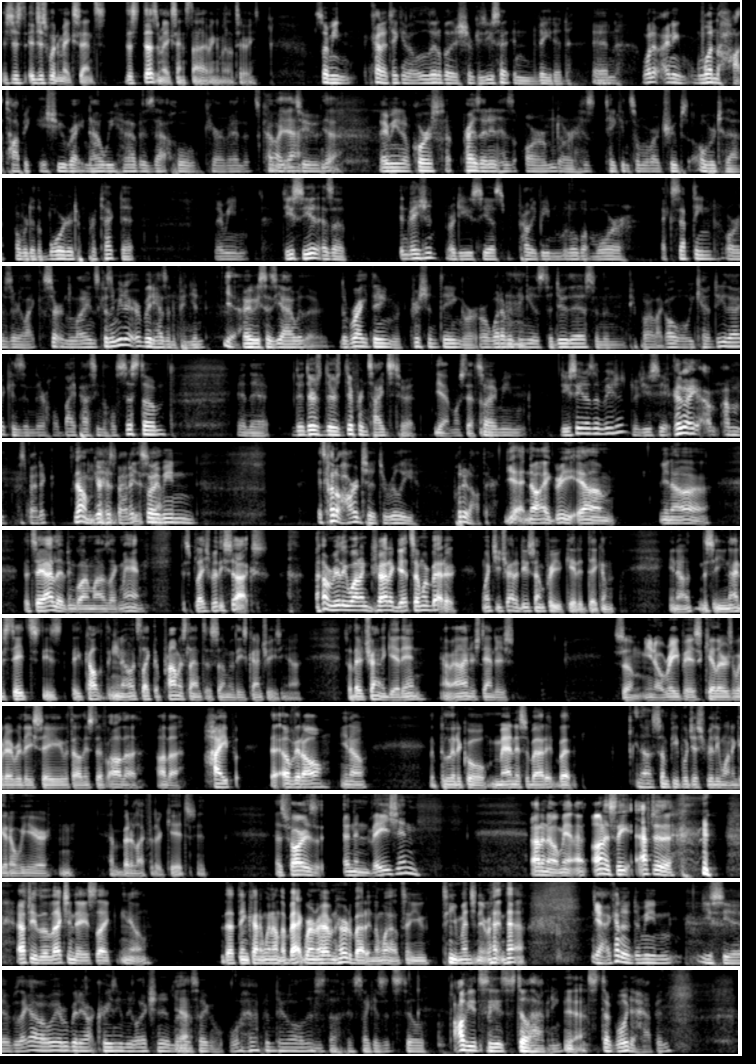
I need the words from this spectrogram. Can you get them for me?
it's just it just wouldn't make sense. This doesn't make sense not having a military. So I mean, kind of taking a little bit of a shift because you said invaded, and one I mean one hot topic issue right now we have is that whole caravan that's Oh coming yeah, to. yeah, I mean, of course, our president has armed or has taken some of our troops over to that over to the border to protect it. I mean, do you see it as a invasion, or do you see us probably being a little bit more accepting, or is there like certain lines? Because I mean, everybody has an opinion. yeah. Everybody says, yeah, with the, right thing or the Christian thing or, or whatever Mhm. thing is to do this. And then people are like, oh, well, we can't do that because then they're whole bypassing the whole system. And that there- there's there's different sides to it. Yeah, most definitely. So. I mean, do you see it as invasion or do you see it? Because I'm, I'm Hispanic. no, You're yeah, Hispanic. yes, so, I mean, it's kind of hard to, to really put it out there. Yeah, no, I agree. Um, you know, uh, let's say I lived in Guatemala. I was like, man, this place really sucks. I really want to try to get somewhere better. Once you try to do something for your kid, to take them, you know, this the United States is they call it, you know, it's like the promised land to some of these countries, you know. So they're trying to get in. I mean, I understand there's some, you know, rapists, killers, whatever they say with all this stuff, all the all the hype of it all, you know, the political madness about it. But you know, some people just really want to get over here and have a better life for their kids. It, as far as an invasion, I don't know, man. I, honestly, after after the election day, it's like you know that thing kind of went on the back burner. I haven't heard about it in a while till you till you mention it right now. Yeah, I kind of, I mean, you see it. It was like, oh, everybody got crazy in the election. And then Yeah. it's like, what happened to all this mm-hmm. stuff? It's like, is it still, obviously, it's still happening. Yeah. It's still going to happen.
